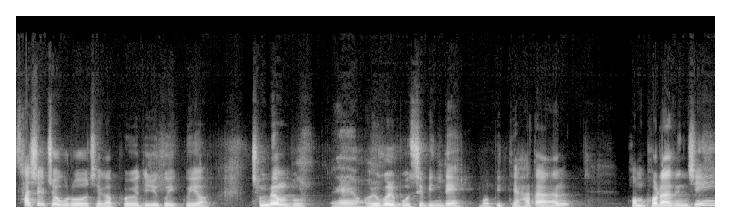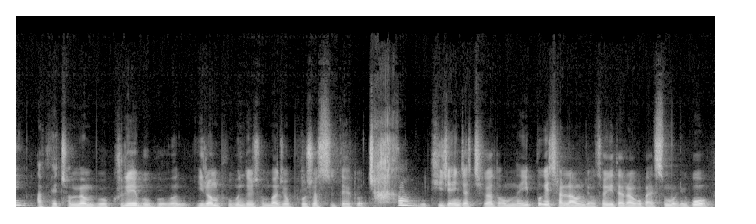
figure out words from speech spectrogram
사실적으로 제가 보여드리고 있고요. 전면부 예, 얼굴 모습인데 뭐 밑에 하단 범퍼라든지 앞에 전면부 그릴 부분 이런 부분들 전반적으로 보셨을 때도 참 디자인 자체가 너무나 이쁘게 잘 나온 녀석이다라고 말씀 올리고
